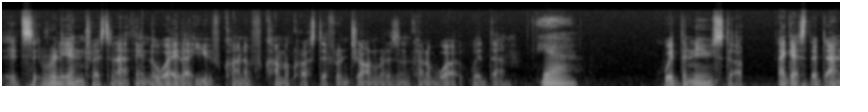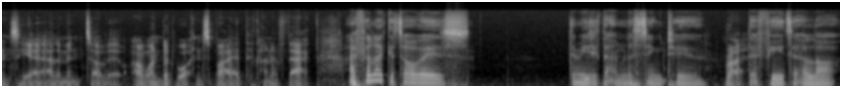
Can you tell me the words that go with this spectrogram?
it's really interesting. I think the way that you've kind of come across different genres and kind of worked with them Yeah. with the new stuff. I guess the dancier elements of it. I wondered what inspired the kind of that. I feel like it's always the music that I'm listening to Right. that feeds it a lot.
